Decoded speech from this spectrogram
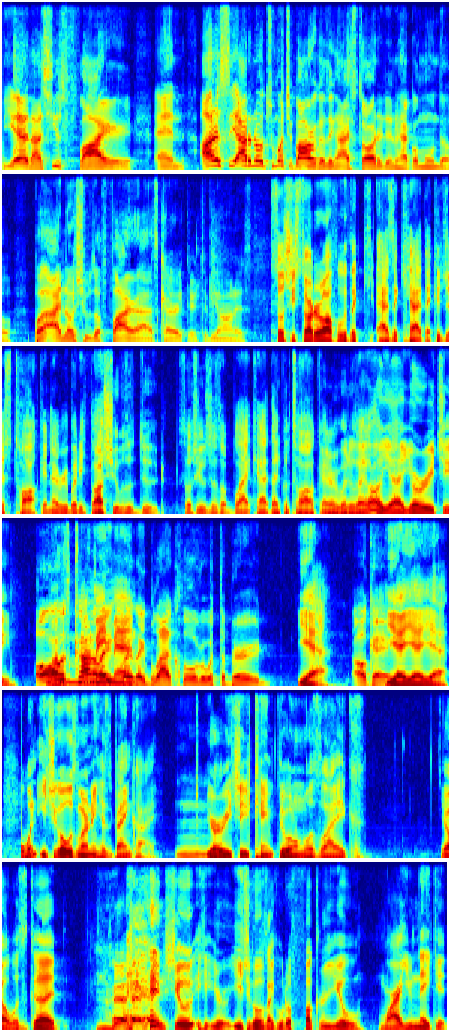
yeah, nah, she's fire. And honestly, I don't know too much about her because I started in Hueco Mundo, but I know she was a fire ass character, to be honest. So she started off with a, as a cat that could just talk, and everybody thought she was a dude. So she was just a black cat that could talk. and Everybody was like, "Oh yeah, Yoruichi." Oh, My- it's kind of like, like like Black Clover with the bird. yeah, Okay. yeah, yeah, yeah. When Ichigo was learning his Bankai, Mm. Yoruichi came through and was like, "Yo, what's good?" and she, was- Ichigo was like, "Who the fuck are you? Why are you naked?"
